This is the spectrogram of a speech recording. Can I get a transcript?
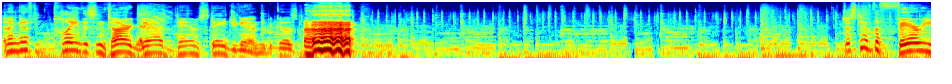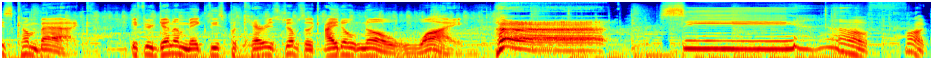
And I'm gonna have to play this entire goddamn stage again because. just have the fairies come back. If you're gonna make these precarious jumps, like, I don't know why. See? Oh, fuck.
